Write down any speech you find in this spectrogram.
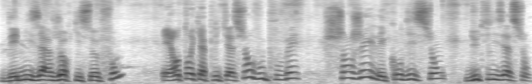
des mises à jour qui se font. Et en tant qu'application, vous pouvez changer les conditions d'utilisation.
